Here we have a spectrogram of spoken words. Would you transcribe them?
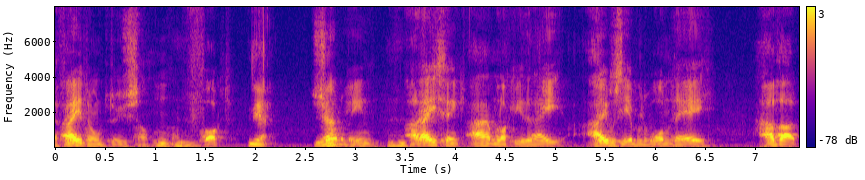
if I don't do something, I'm fucked. Yeah. Do Yeah. you know what I mean? And I think I'm lucky that I I was able to one day have that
